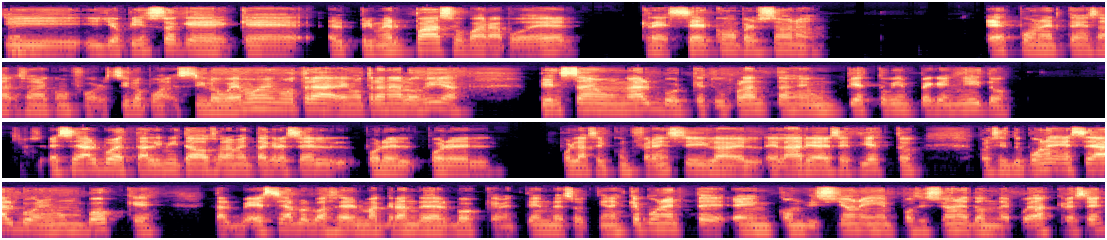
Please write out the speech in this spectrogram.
Y, yo pienso que, el primer paso para poder crecer como persona es ponerte en esa zona de confort. Si lo, si lo vemos en otra, en otra analogía, piensa en un árbol que tú plantas en un tiesto bien pequeñito. Ese árbol está limitado solamente a crecer por, el, por, el, por la circunferencia y el, el, área de ese tiesto. Pero si tú pones ese árbol en un bosque, tal vez ese árbol va a ser el más grande del bosque, ¿me entiendes? O tienes que ponerte en condiciones y en posiciones donde puedas crecer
